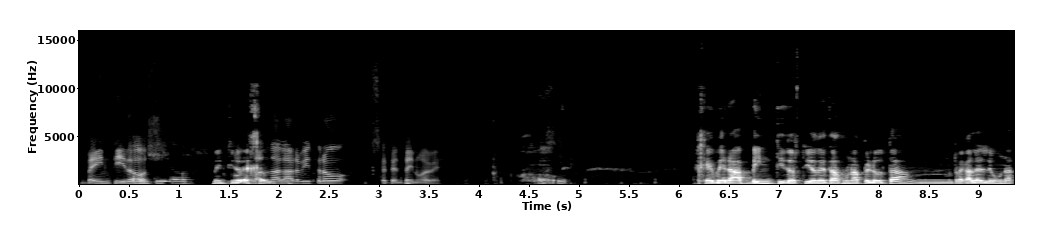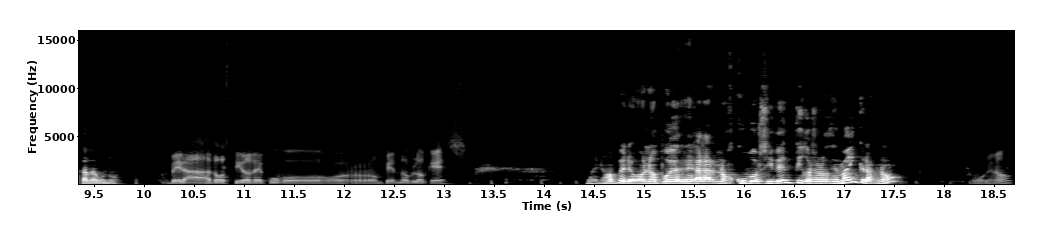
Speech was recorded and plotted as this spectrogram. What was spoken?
22. 22. 22. Es que, Contando al árbitro, 79. Sí. es que verá 22 tíos detrás de una pelota. mm, regálale una a cada uno. Ver a dos tíos de cubo rompiendo bloques. Bueno, pero no puedes regalarnos cubos idénticos a los de Minecraft, ¿no? Como que no.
